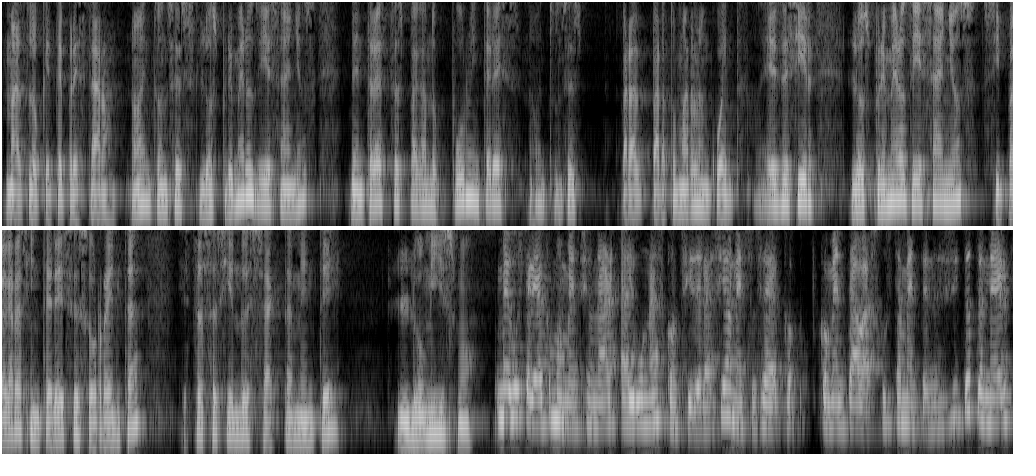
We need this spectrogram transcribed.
más lo que te prestaron, ¿no? Entonces, los primeros 10 años de entrada estás pagando puro interés, ¿no? Entonces, para, para tomarlo en cuenta. Es decir, los primeros 10 años, si pagaras intereses o renta, estás haciendo exactamente lo mismo. Me gustaría como mencionar algunas consideraciones, o sea, comentabas justamente, necesito tener,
